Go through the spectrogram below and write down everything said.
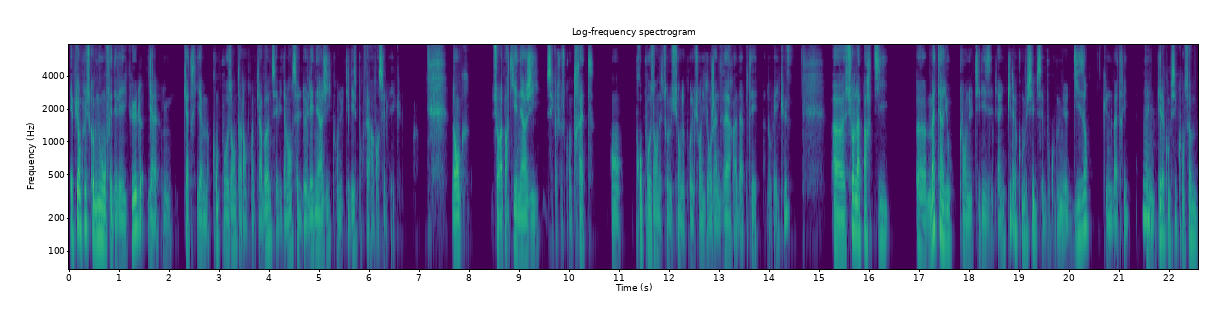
Et puis en plus, comme nous on fait des véhicules, il y a une quatrième composante à l'empreinte carbone, c'est évidemment celle de l'énergie qu'on utilise pour faire avancer le véhicule. Donc sur la partie énergie, c'est quelque chose qu'on traite en proposant des solutions de production d'hydrogène vert adaptées à nos véhicules. sur la partie matériaux que l'on utilise, eh bien, une pile à combustible, c'est beaucoup mieux 10 ans qu'une batterie. Mmh. Une pile à combustible consomme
